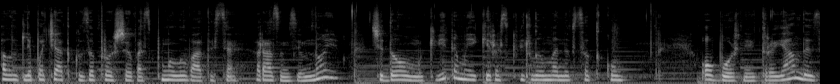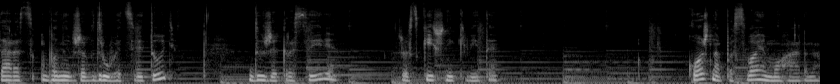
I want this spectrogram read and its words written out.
Але для початку запрошую вас помилуватися разом зі мною чудовими квітами, які розквітли у мене в садку. Обожнюю троянди, зараз вони вже вдруге цвітуть. Дуже красиві, розкішні квіти. Кожна по-своєму гарна.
